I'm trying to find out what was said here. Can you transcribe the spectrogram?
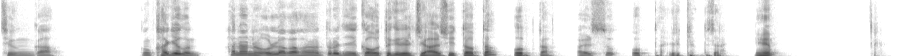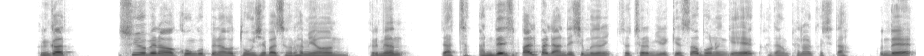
증가. 그럼 가격은 하나는 올라가 하나는 떨어지니까 어떻게 될지 알 수 있다 없다? 없다. 알 수 없다. 이렇게 하면 되잖아요. 예? 그러니까 수요 변화와 공급 변화가 동시에 발생을 하면 그러면 자, 안 되시 빨리빨리 안 되신 분들은 저처럼 이렇게 써 보는 게 가장 편할 것이다. 근데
